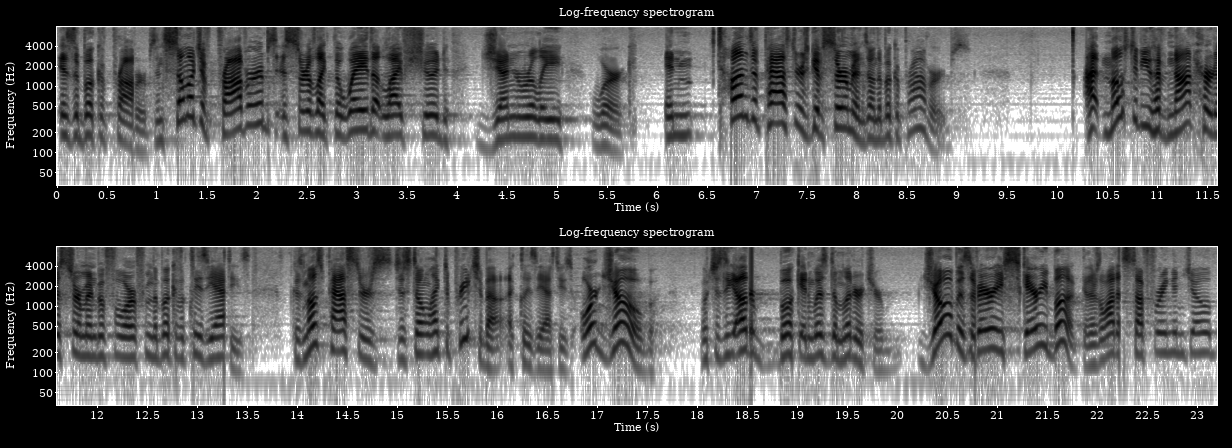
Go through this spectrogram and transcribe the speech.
is a book of Proverbs. And so much of Proverbs is sort of like the way that life should generally work. And tons of pastors give sermons on the book of Proverbs. I, most of you have not heard a sermon before from the book of Ecclesiastes because most pastors just don't like to preach about Ecclesiastes or Job, which is the other book in wisdom literature. Job is a very scary book. There's a lot of suffering in Job.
